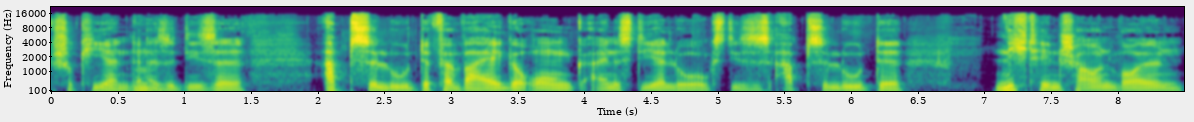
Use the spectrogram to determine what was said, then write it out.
schockierend. Mhm. Also diese absolute Verweigerung eines Dialogs, dieses absolute nicht hinschauen wollen.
